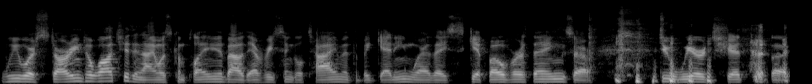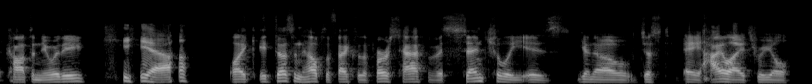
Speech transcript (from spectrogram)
we were starting to watch it, and I was complaining about every single time at the beginning where they skip over things or do weird shit with the continuity. yeah, Like, it doesn't help the fact that the first half of it essentially is, you know, just a highlights reel,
